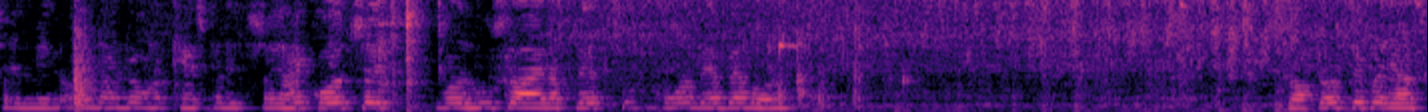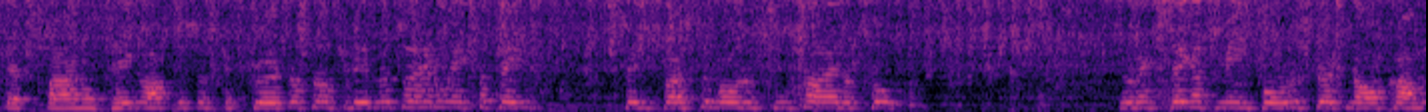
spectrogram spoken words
til min online lån og Kasper så jeg har ikke råd til både husleje eller flere tusind kroner mere hver måned. Så det er også derfor, at jeg skal spare nogle penge op, hvis jeg skal flytte og sådan noget, fordi jeg er nødt til at have nogle ekstra penge til de første måneds husleje eller to. Det er jo ikke sikkert, at min boligstøtte når at komme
